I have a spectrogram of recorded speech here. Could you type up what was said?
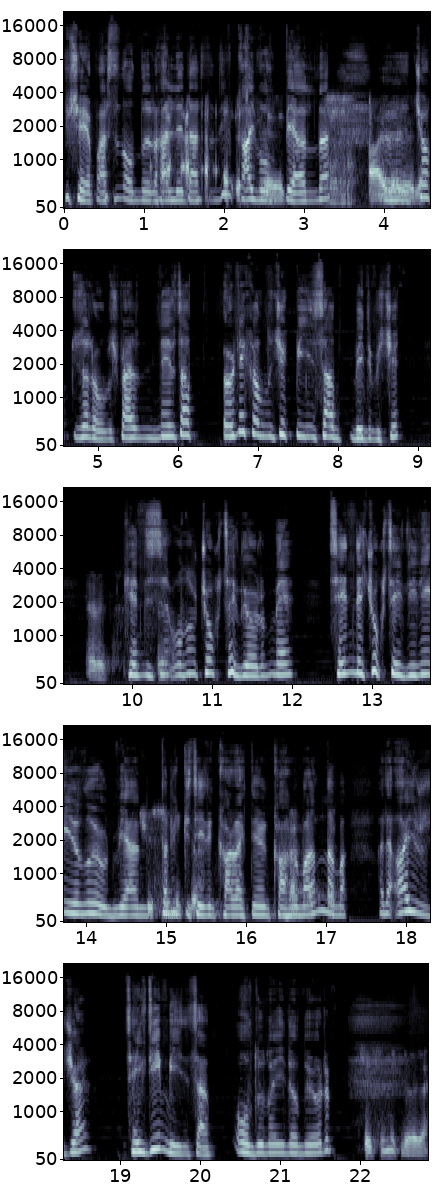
bir şey yaparsın onları halledersin değil mi? Kaybolup Evet. bir anda. Aynen Ee, öyle. çok güzel olmuş. Ben Nevzat örnek alınacak bir insan benim için. Evet. Kendisi onu çok seviyorum ve senin de çok sevdiğine inanıyorum. Yani Kesinlikle. tabii ki senin karakterin kahramanın ama hani ayrıca sevdiğim bir insan olduğuna inanıyorum. Kesinlikle öyle.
